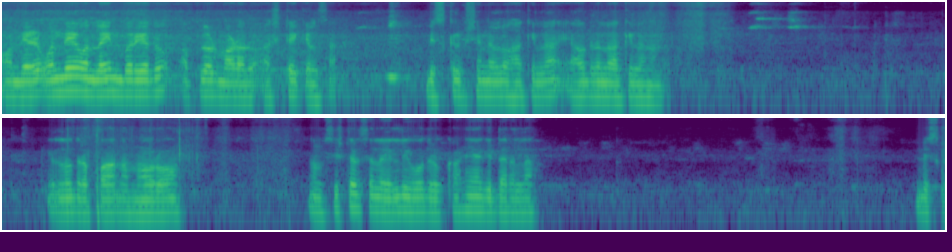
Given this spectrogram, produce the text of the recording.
ಒಂದೆರಡು ಒಂದೇ ಒಂದು ಲೈನ್ ಬರೆಯೋದು ಅಪ್ಲೋಡ್ ಮಾಡೋದು, ಅಷ್ಟೇ ಕೆಲಸ. ಡಿಸ್ಕ್ರಿಪ್ಷನಲ್ಲೂ ಹಾಕಿಲ್ಲ, ಯಾವುದ್ರಲ್ಲೂ ಹಾಕಿಲ್ಲ ನಾನು. ಎಲ್ಲೋದ್ರಪ್ಪ ನಮ್ಮವರು? ನಮ್ಮ ಸಿಸ್ಟರ್ಸ್ ಎಲ್ಲ ಎಲ್ಲಿ ಹೋದರು? ಕಾಣೆಯಾಗಿದ್ದಾರಲ್ಲ. ಡಿಸ್ಕ್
